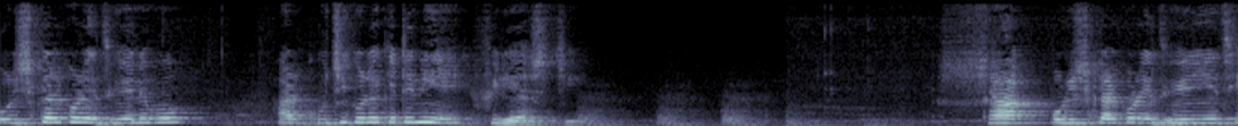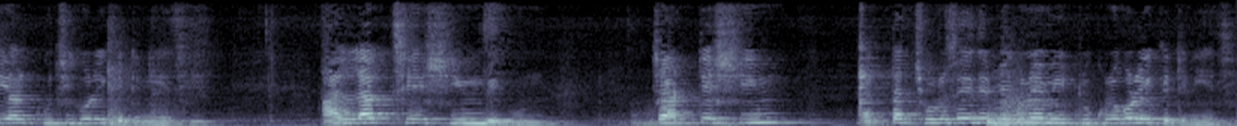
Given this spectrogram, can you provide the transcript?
পরিষ্কার করে ধুয়ে নেব আর কুচি করে কেটে নিয়ে ফিরে আসছি। শাক পরিষ্কার করে ধুয়ে নিয়েছি আর কুচি করে কেটে নিয়েছি। আর লাগছে শিম বেগুন। চারটে শিম, একটা ছোটো সাইজের বেগুনে আমি টুকরো করে কেটে নিয়েছি।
